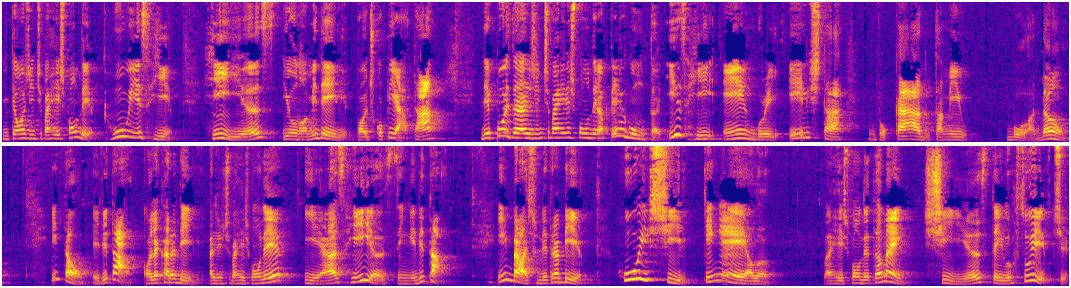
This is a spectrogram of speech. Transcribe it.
Então a gente vai responder: Who is he? He is e o nome dele. Pode copiar, tá? Depois a gente vai responder a pergunta: Is he angry? Ele está invocado, tá meio boladão? Então, ele tá. Olha a cara dele. A gente vai responder: Yes, he is. Sim, ele tá. Embaixo, letra B. Who is she? Quem é ela? Vai responder também. She is Taylor Swift.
